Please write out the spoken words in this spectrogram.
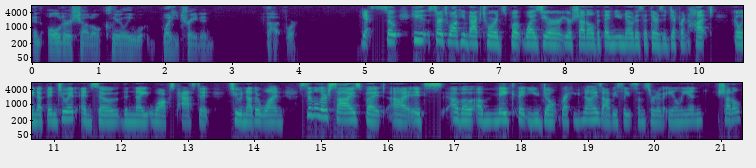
an older shuttle. Clearly, w- what he traded the Hutt for. Yes. So he starts walking back towards what was your your shuttle, but then you notice that there's a different Hutt going up into it, and so the knight walks past it to another one, similar size, but uh, it's of a, a make that you don't recognize. Obviously, it's some sort of alien shuttle.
